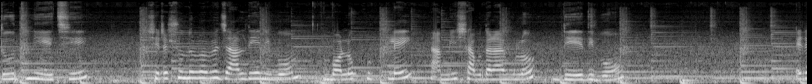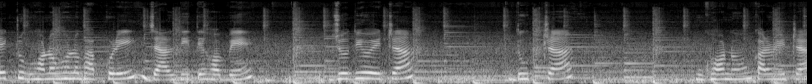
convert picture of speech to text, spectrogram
দুধ নিয়েছি। সেটা সুন্দরভাবে জাল দিয়ে নিব। বলক উঠলেই আমি সাবুদানাগুলো দিয়ে দিব। এটা একটু ঘন ঘন ভাব করেই জাল দিতে হবে। যদিও এটা দুধটা ঘন, কারণ এটা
